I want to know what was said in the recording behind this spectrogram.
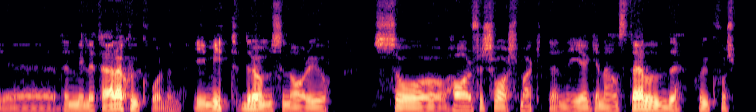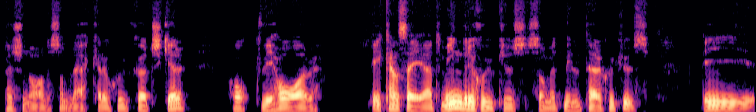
eh, den militära sjukvården. I mitt drömscenario så har Försvarsmakten egenanställd sjukvårdspersonal som läkare och sjuksköterskor och vi har, vi kan säga ett mindre sjukhus som ett militärsjukhus vi,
